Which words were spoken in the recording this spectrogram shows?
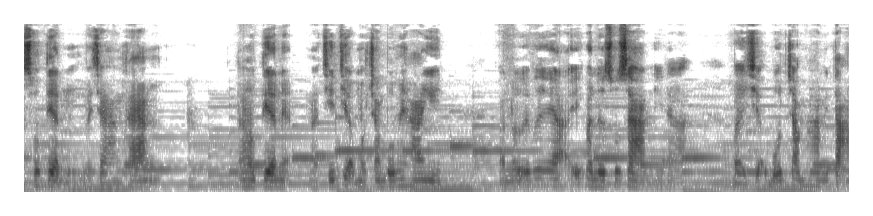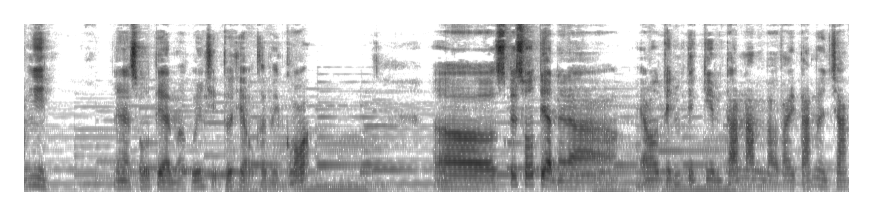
số tiền phải trả hàng tháng. Tháng đầu tiên ấy, là 9 triệu 142 nghìn. Và đối với lại Xpander số sàn thì là 7 triệu 428 nghìn. Nên là số tiền mà quý anh chị tối thiểu cần phải có uh, cái số tiền này là em tính tịch kim 8 năm và vay 80%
